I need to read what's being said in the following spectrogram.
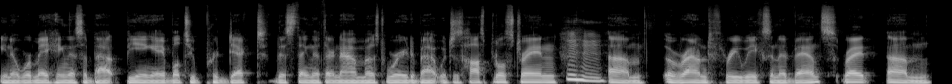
you know were making this about being able to predict this thing that they're now most worried about which is hospital strain mm-hmm. um, around three weeks in advance right um,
